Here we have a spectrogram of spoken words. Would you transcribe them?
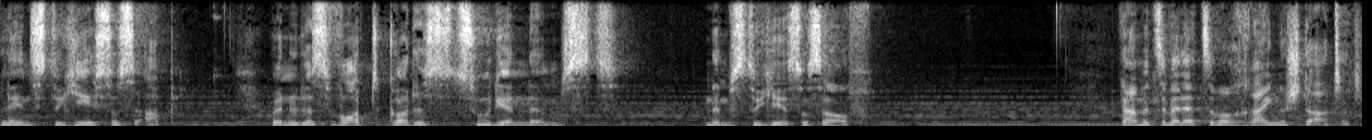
lehnst du Jesus ab. Wenn du das Wort Gottes zu dir nimmst, nimmst du Jesus auf. Damit sind wir letzte Woche reingestartet.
